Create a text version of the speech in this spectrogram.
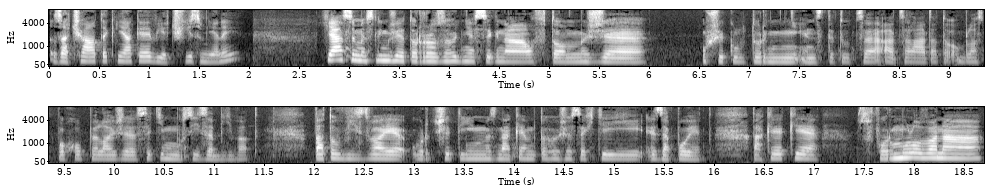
začátek nějaké větší změny? Já si myslím, že je to rozhodně signál v tom, že už i kulturní instituce a celá tato oblast pochopila, že se tím musí zabývat. Tato výzva je určitým znakem toho, že se chtějí zapojit. Tak, jak je sformulovaná,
